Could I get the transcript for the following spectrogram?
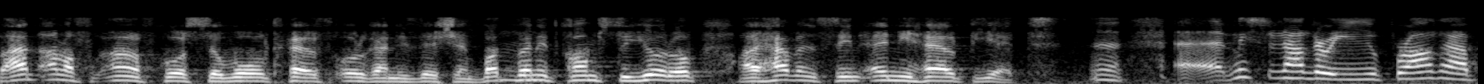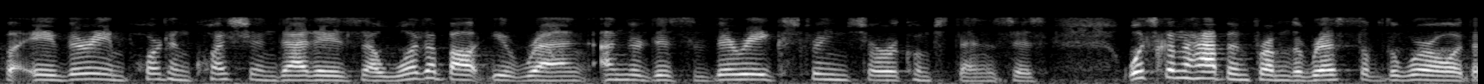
and, and, of, and of, course the World Health Organization. But mm. when it comes to Europe, I haven't seen any help yet. Uh, uh, Mr. Naderi, you brought up a very important question. That is, uh, what about Iran under this very extreme circumstances? What's going to happen from the rest of the world?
